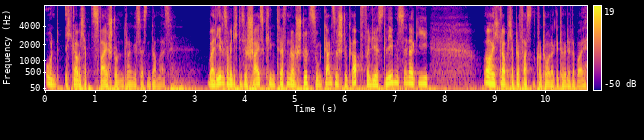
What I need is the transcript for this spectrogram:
Und ich glaube, ich habe zwei Stunden dran gesessen damals. Weil jedes Mal, wenn ich diese Scheißklingen treffe, dann stürzt du ein ganzes Stück ab, verlierst Lebensenergie Oh, ich glaube, ich habe da fast einen Controller getötet dabei.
